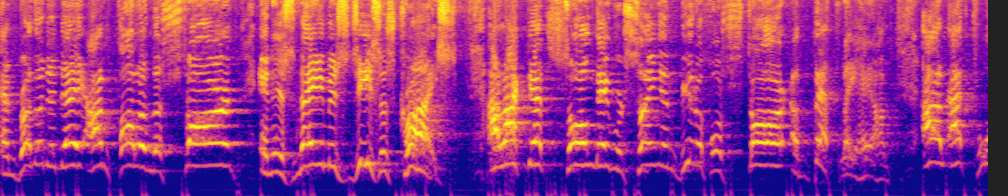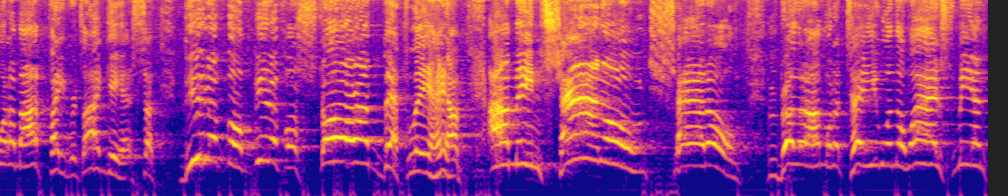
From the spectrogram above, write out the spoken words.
And brother, today I'm following the star, and his name is Jesus Christ. I like that song they were singing, Beautiful Star of Bethlehem. I, that's one of my favorites, I guess. Beautiful, beautiful Star of Bethlehem. I mean, shine on, shine on. And brother, I'm going to tell you, when the wise men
